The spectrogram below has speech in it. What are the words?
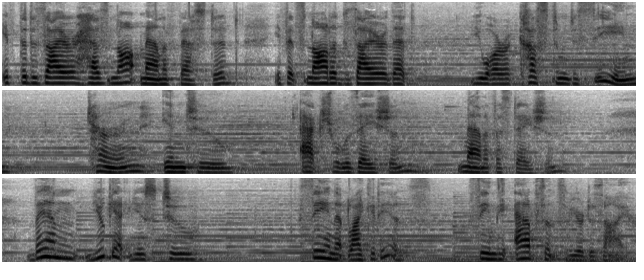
if the desire has not manifested if it's not a desire that you are accustomed to seeing turn into actualization manifestation then you get used to seeing it like it is seeing the absence of your desire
